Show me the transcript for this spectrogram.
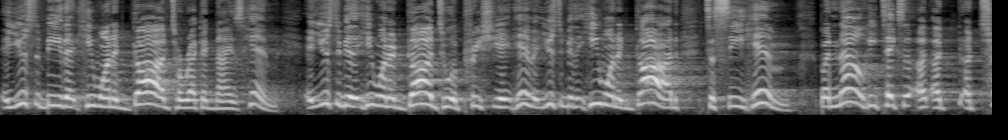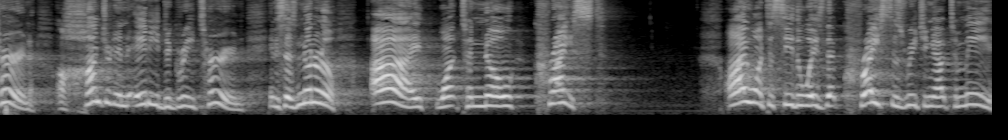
It used to be that he wanted God to recognize him. It used to be that he wanted God to appreciate him. It used to be that he wanted God to see him. But now he takes a, a, a turn, a 180 degree turn, and he says, No, no, no, I want to know Christ. I want to see the ways that Christ is reaching out to me.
